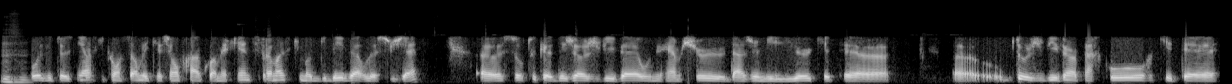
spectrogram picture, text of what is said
mhm. aux États-Unis en ce qui concerne les questions franco-américaines. C'est vraiment ce qui m'a guidé vers le sujet. Euh, surtout que déjà, je vivais au New Hampshire dans un milieu qui était... Euh, euh, je vivais un parcours qui était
